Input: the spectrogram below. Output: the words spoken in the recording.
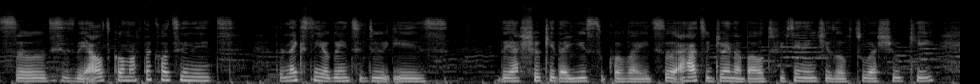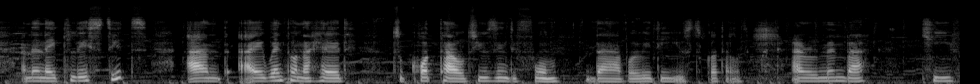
so this is the outcome after cutting it. The next thing you're going to do is the aso oke that I used to cover it. So I had to join about 15 inches of two aso oke and then I placed it and I went on ahead to cut out using the foam that I've already used to cut out. And remember give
